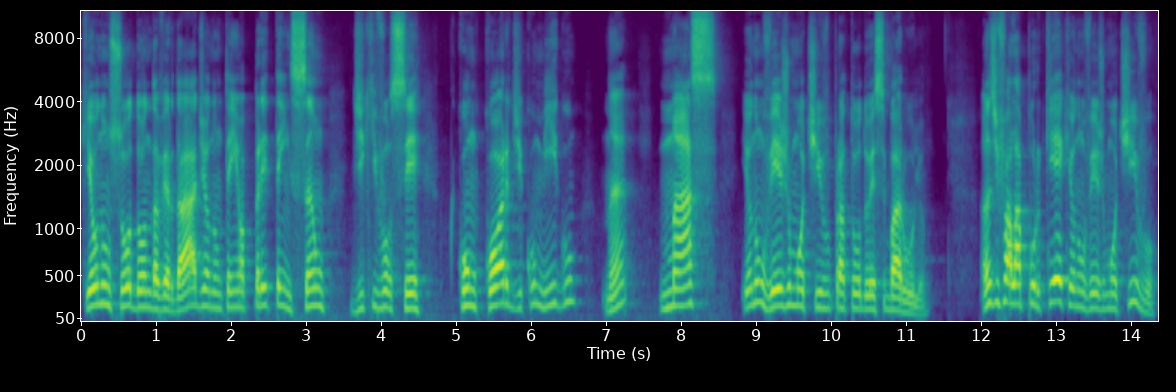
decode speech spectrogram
que eu não sou dono da verdade, eu não tenho a pretensão de que você concorde comigo, né? Mas eu não vejo motivo para todo esse barulho. Antes de falar por que, que eu não vejo motivo,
